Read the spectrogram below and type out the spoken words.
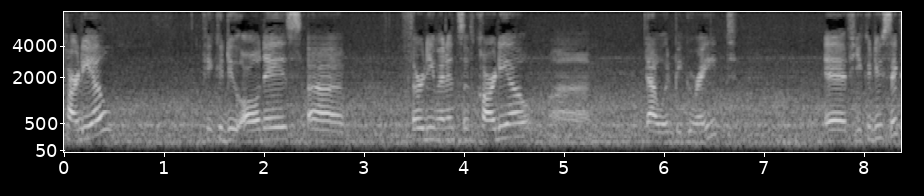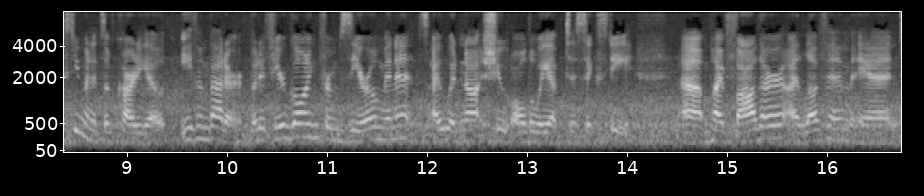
cardio if you could do all days, uh, 30 minutes of cardio, um, that would be great. If you could do 60 minutes of cardio, even better. But if you're going from zero minutes, I would not shoot all the way up to 60. Uh, my father, I love him, and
